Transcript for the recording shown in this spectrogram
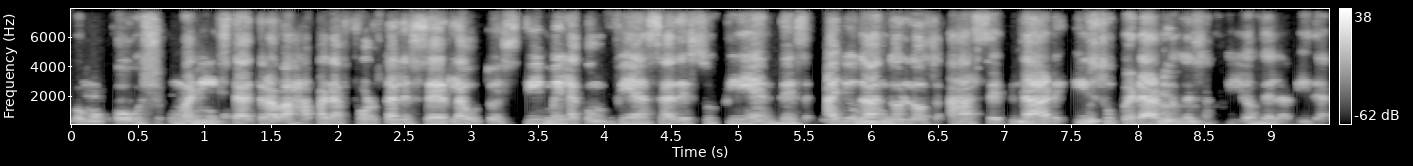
Como coach humanista, trabaja para fortalecer la autoestima y la confianza de sus clientes, ayudándolos a aceptar y superar los desafíos de la vida.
